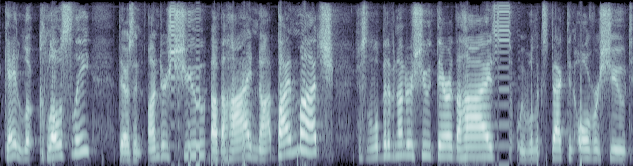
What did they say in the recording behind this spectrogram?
Okay, look closely. There's an undershoot of the high, not by much, just a little bit of an undershoot there at the highs. We will expect an overshoot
